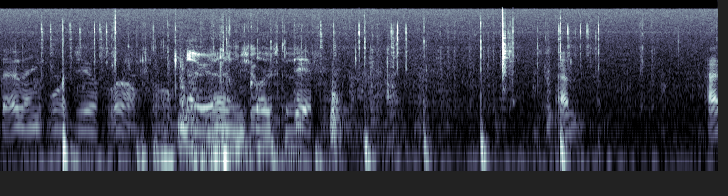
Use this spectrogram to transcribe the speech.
That ain't what Jeff lost for. No, that ain't close to it. Definitely. I, I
